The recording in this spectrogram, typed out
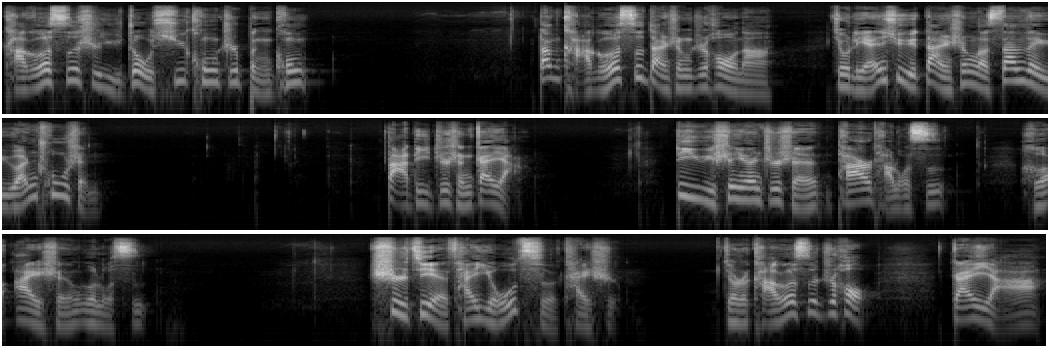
卡俄斯是宇宙虚空之本空。当卡俄斯诞生之后呢，就连续诞生了三位原初神：大地之神盖亚、地狱深渊之神塔尔塔洛斯和爱神厄洛斯。世界才由此开始，就是卡俄斯之后，盖亚、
